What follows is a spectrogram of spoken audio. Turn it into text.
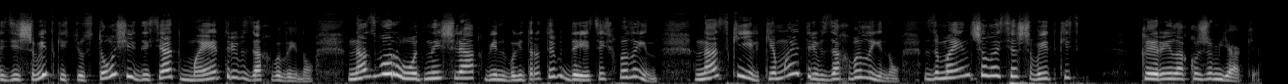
зі швидкістю 160 метрів за хвилину. На зворотний шлях він витратив 10 хвилин. На скільки метрів за хвилину зменшилася швидкість Кирила Кожем'яки?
